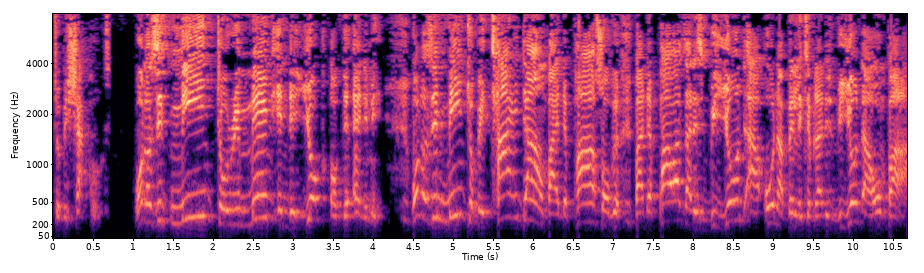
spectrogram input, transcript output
to be shackled? What does it mean to remain in the yoke of the enemy? What does it mean to be tied down by the powers of by the powers that is beyond our own ability, but that is beyond our own power?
